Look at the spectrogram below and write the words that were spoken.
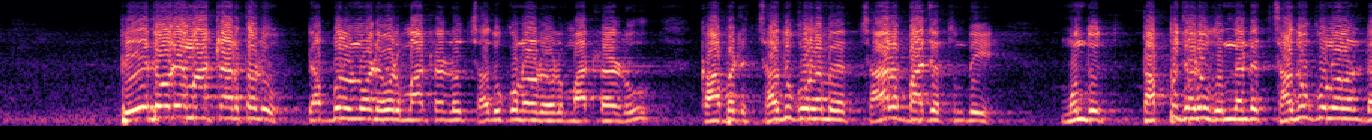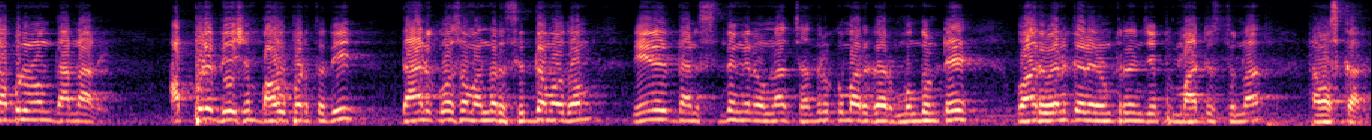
పేదోడే మాట్లాడతాడు. డబ్బులు ఉన్నోడు ఎవడు మాట్లాడు చదువుకున్నోడు ఎవరు మాట్లాడు కాబట్టి చదువుకున్న మీద చాలా బాధ్యత ఉంది. ముందు తప్పు జరుగుతుందంటే చదువుకున్న డబ్బులు ఉన్నోళ్ళని అప్పుడే దేశం బాగుపడుతుంది. దానికోసం అందరూ సిద్ధమవుదాం. నేనే దాని సిద్ధంగానే ఉన్నా. చంద్రకుమార్ గారు ముందుంటే వారు వెనుక నేను ఉంటానని చెప్పి మాటిస్తున్నా. నమస్కారం.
